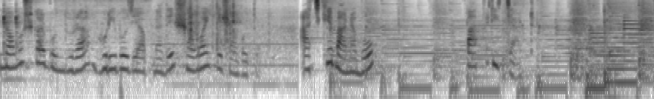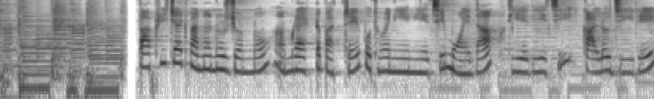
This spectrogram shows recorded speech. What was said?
নমস্কার বন্ধুরা ভুড়ি ভোজে আপনাদের সবাইকে স্বাগত। আজকে বানাবো পাপড়ি চাট। পাপড়ি চাট বানানোর জন্য আমরা একটা পাত্রে প্রথমে নিয়ে নিয়েছি ময়দা, দিয়ে দিয়েছি কালো জিরে,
